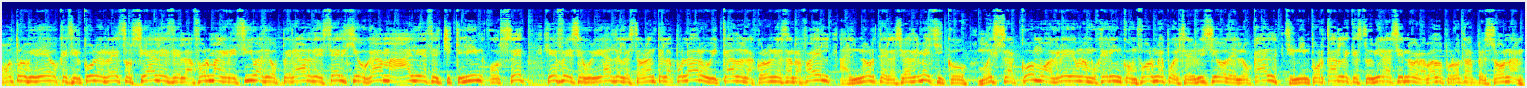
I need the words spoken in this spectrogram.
Otro video que circula en redes sociales de la forma agresiva de operar de Sergio Gama, alias el Chiquilín Oset, jefe de seguridad del restaurante La Polar, ubicado en la colonia San Rafael, al norte de la Ciudad de México, muestra cómo agrede a una mujer inconforme por el servicio del local, sin importarle que estuviera siendo grabado por otra persona.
